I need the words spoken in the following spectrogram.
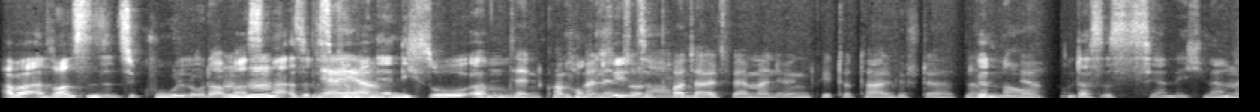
aber ansonsten sind sie cool oder was. Ne? Also das Mhm. Ja, kann man ja. ja nicht so ähm, Und dann kommt man in so einen. Pott, als wäre man irgendwie total gestört. Ne? Genau. Ja. Und das ist es ja nicht. Ne?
